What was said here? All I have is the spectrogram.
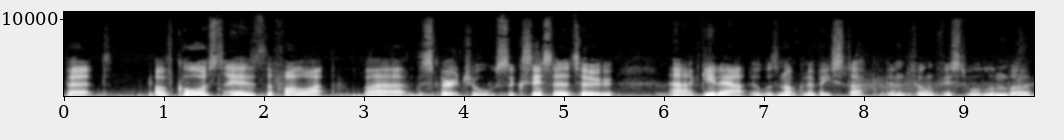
but of course, as the follow up, uh, the spiritual successor to uh, Get Out, it was not going to be stuck in film festival limbo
